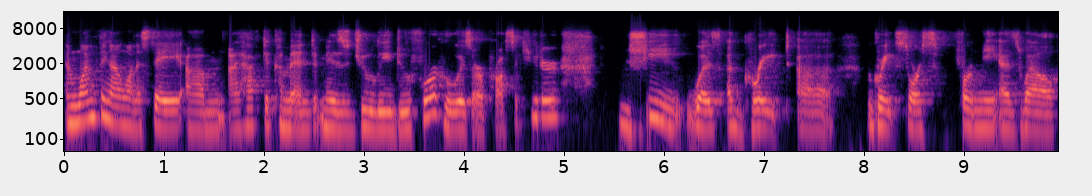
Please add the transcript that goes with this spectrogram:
And one thing i want to say um, i have to commend ms. Julie dufour who is our prosecutor she was a great uh, great source for me as well.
